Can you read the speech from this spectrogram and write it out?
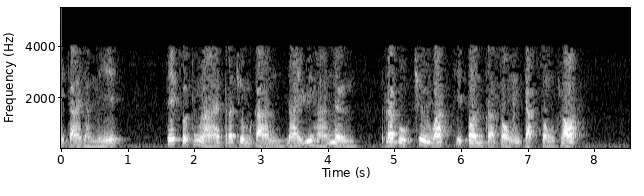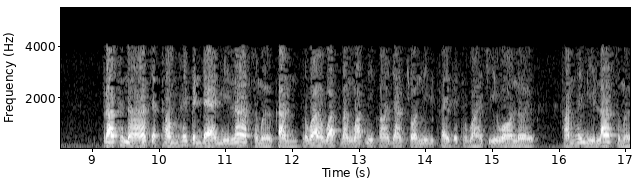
ติกาอย่างนี้ภิกษุทั้งหลายประชุมกันในวิหารหนึ่ง ระบุชื่อวัดที่ตนประสงค์จะสงเคราะห์ ปรารถนาจะทำให้เป็นแดนมีลาบเสมอกัน เพราะว่าวัดบางวัดนี่ก็ยากจนไม่มีใครไปถวายจีวรเลยทำให้มีลาบเสมอ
